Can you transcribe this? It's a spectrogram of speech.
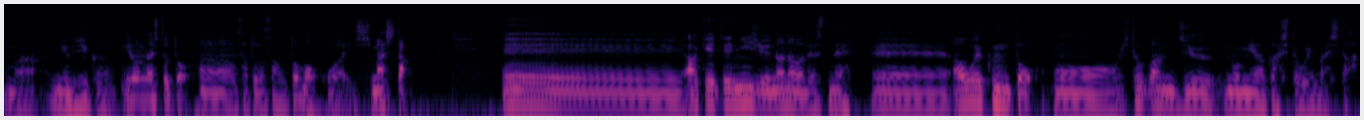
まあ、ミュージ君いろんな人と、うん、悟さんともお会いしました。えー、明けて27はですね、えー、青江くんと一晩中飲み明かしておりました。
